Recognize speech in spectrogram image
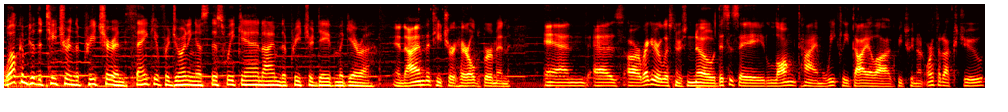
Welcome to The Teacher and the Preacher, and thank you for joining us this weekend. I'm the preacher, Dave McGarrah. And I'm the teacher, Harold Berman. And as our regular listeners know, this is a long time weekly dialogue between an Orthodox Jew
